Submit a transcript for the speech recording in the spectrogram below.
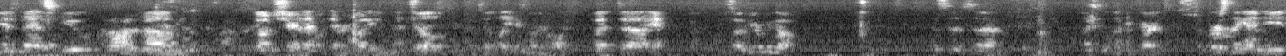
If that's you, um, don't share that with everybody until until later. But uh, yeah, so here we go. This is uh, nice little deck of cards. The first thing I need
